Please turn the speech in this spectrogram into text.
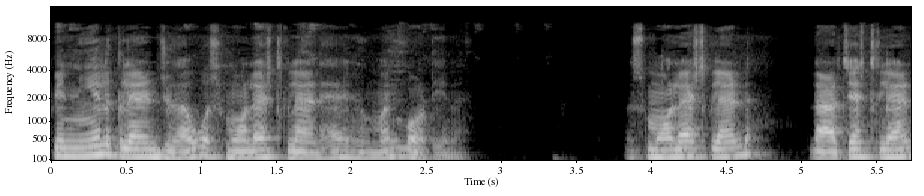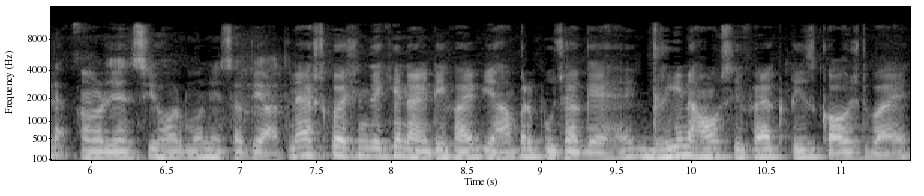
पिनियल ग्लैंड जो है वो स्मॉलेस्ट ग्लैंड है ह्यूमन बॉडी में। Smallest gland largest gland emergency hormone ये सब याद नेक्स्ट क्वेश्चन देखिए नाइन्टी फाइव यहाँ पर पूछा गया है greenhouse effect is caused by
